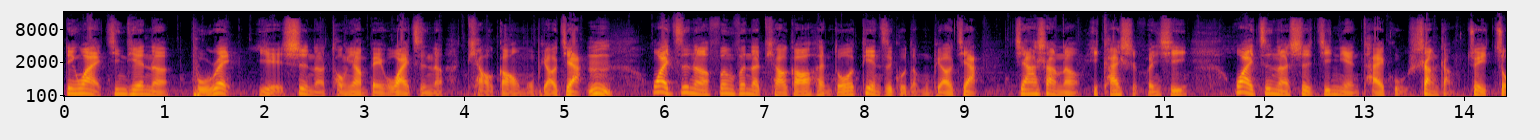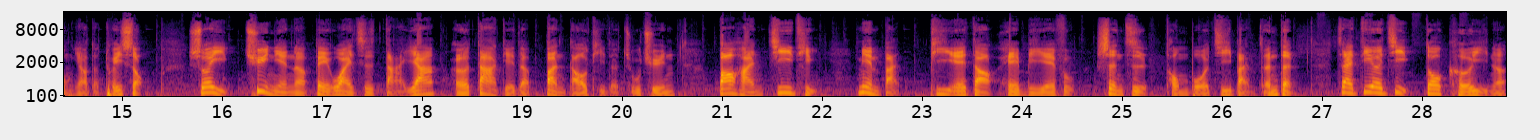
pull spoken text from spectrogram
另外，今天呢，普瑞也是呢，同样被外资呢调高目标价。嗯，外资呢纷纷的调高很多电子股的目标价，加上呢一开始分析，外资呢是今年台股上涨最重要的推手。所以去年呢，被外资打压而大跌的半导体的族群，包含记忆体、面板、PA 到 ABF，甚至铜箔基板等等，在第二季都可以呢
